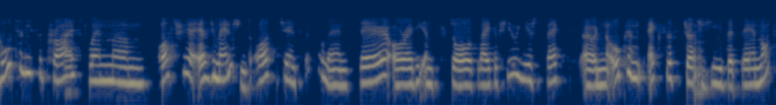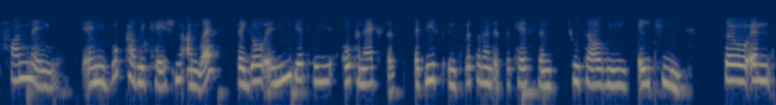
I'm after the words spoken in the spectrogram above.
totally surprised when um, Austria, as you mentioned, Austria and Switzerland, they're already installed like a few years back uh, an open access strategy that they're not funding any book publication unless they go immediately open access. At least in Switzerland, it's the case since 2018. So, and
